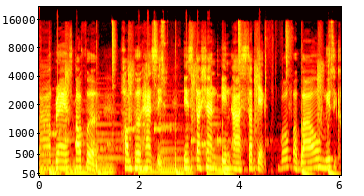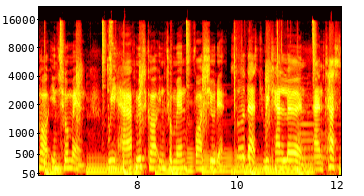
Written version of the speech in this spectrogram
Our brands offer comprehensive instruction in our subject, both about musical instrument. We have musical instrument for children so that we can learn and test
